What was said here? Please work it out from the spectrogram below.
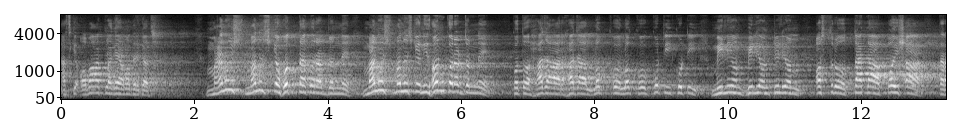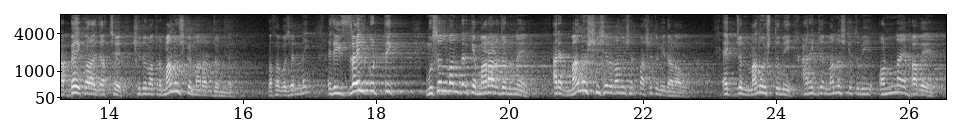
আজকে অবাক লাগে আমাদের কাছে। মানুষ মানুষকে হত্যা করার জন্যে, মানুষ মানুষকে নিধন করার জন্যে কত হাজার হাজার, lakh lakh, crore crore, million, billion, trillion অস্ত্র, টাকা, পয়সা তারা ব্যয় করা যাচ্ছে শুধুমাত্র মানুষকে মারার জন্যে। কথা বোঝেন নাই? এই যে ইসরায়েল কর্তৃক মুসলমানদেরকে মারার জন্যে, আরে মানুষ হিসেবে মানুষের পাশে তুমি দাঁড়াও। একজন মানুষ তুমি, আরেকজন মানুষকে তুমি অন্যায়ভাবে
